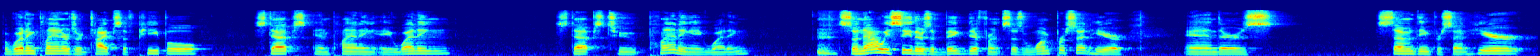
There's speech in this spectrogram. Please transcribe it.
But wedding planners are types of people, steps in planning a wedding, steps to planning a wedding, so now we see there's a big difference. There's 1% here, and there's 17% here,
